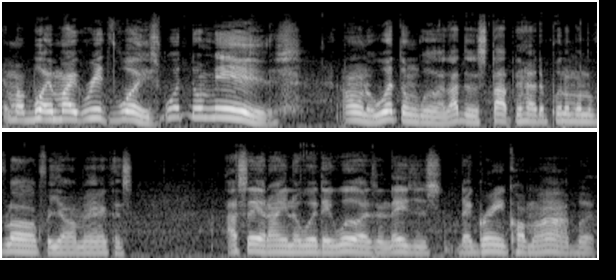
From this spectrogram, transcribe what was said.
And my boy Mike Rich voice. What them is? I don't know what them was. I just stopped and had to put them on the vlog for y'all, man, because I said I ain't know what they was, and they just, that green caught my eye, but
